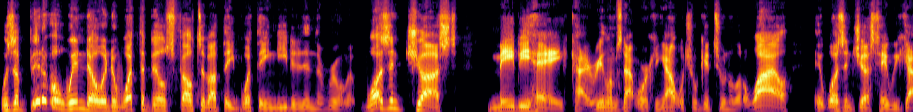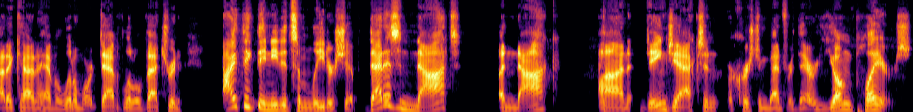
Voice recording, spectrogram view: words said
was a bit of a window into what the Bills felt about what they needed in the room. It wasn't just maybe, hey, Kaiir Elam's not working out, which we'll get to in a little while. It wasn't just, hey, we got to kind of have a little more depth, a little veteran. I think they needed some leadership. That is not a knock on Dane Jackson or Christian Benford. They're young players.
